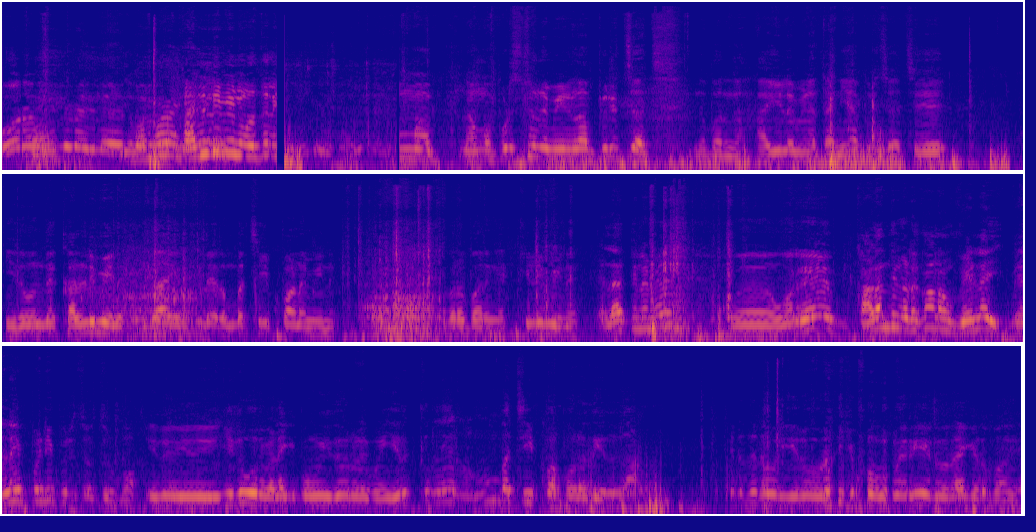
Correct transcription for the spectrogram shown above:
ஓரம் இல்லடா இதுல. கள்ளி மீன் முதல்ல நம்ம நம்ம பிடிச்சிட்டு வந்த மீன்லாம் பிரிச்சாச்சு. இந்த பாருங்க ஐல மீனை தனியாக பிரிச்சாச்சு. இது வந்து கள்ளி மீன். இதான் இருக்குல்ல ரொம்ப சீப்பான மீன். அப்புறம் பாருங்க கிளி மீன். எல்லாத்துலேயுமே ஒரே கலந்து கிடக்கும் ஆனால் விலை விலைப்படி பிரித்து வச்சுருப்போம். இது இது இது ஒரு விலைக்கு போகும் இது ஒரு விலைக்கு போகும். இருக்கிறதுலே ரொம்ப சீப்பாக போகிறது இதுதான். கிட்டத்தட்ட ஒரு இருபது ரூபாய்க்கு போகும் மாதிரி இருபது ரூபாய்க்கு எடுப்பாங்க.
